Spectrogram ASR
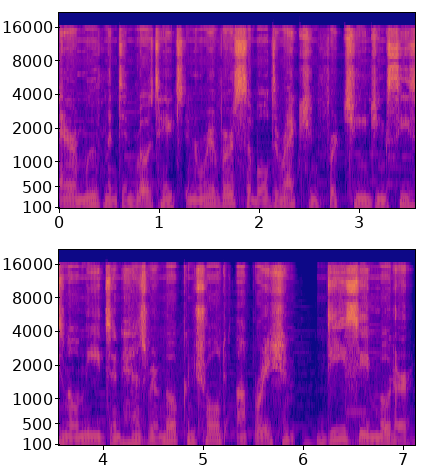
air movement and rotates in reversible direction for changing seasonal needs and has remote-controlled operation. DC motor,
